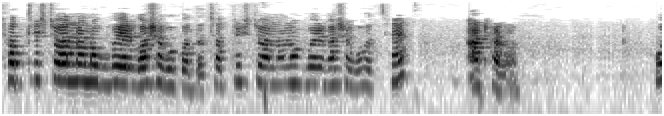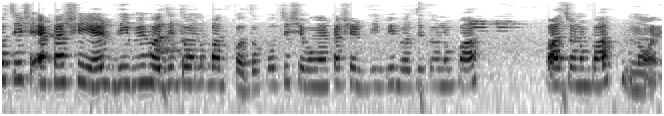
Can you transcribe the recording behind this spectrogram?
ছত্রিশ চুয়ান্ন নব্বই এর গসাগু কত? ছত্রিশ চুয়ান্ন নব্বই এর গসাগু হচ্ছে আঠারো। পঁচিশ একাশি এর দ্বিবিভাজিত অনুপাত কত? পঁচিশ এবং একাশি এর দ্বিবিভাজিত অনুপাত পাঁচ অনুপাত নয়।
